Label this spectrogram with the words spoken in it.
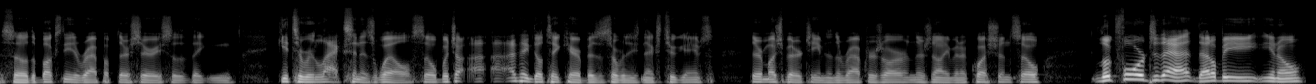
So the Bucks need to wrap up their series so that they can get to relaxing as well. So, which I, I think they'll take care of business over these next two games. They're a much better team than the Raptors are, and there's not even a question. So, look forward to that. That'll be you know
